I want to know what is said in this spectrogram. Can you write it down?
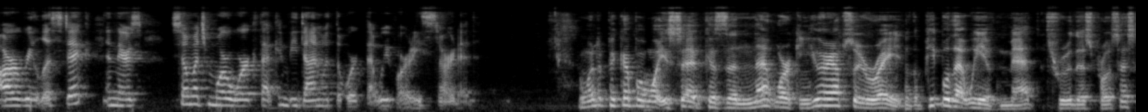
are realistic and there's so much more work that can be done with the work that we've already started I want to pick up on what you said because the networking, you're absolutely right. The people that we have met through this process,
